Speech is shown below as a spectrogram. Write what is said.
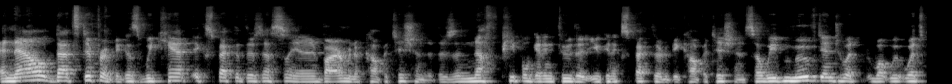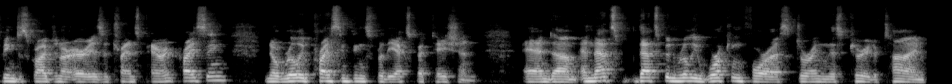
and now that's different because we can't expect that there's necessarily an environment of competition, that there's enough people getting through that you can expect there to be competition. So we've moved into a, what we, what's being described in our area as a transparent pricing, you know, really pricing things for the expectation and um, and that's that's been really working for us during this period of time.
